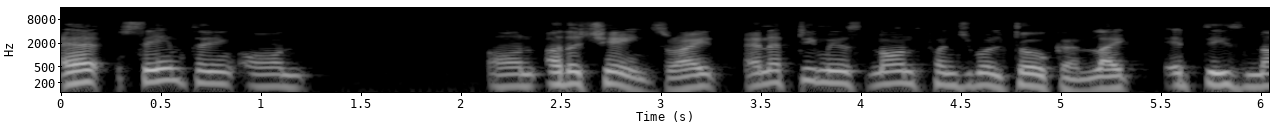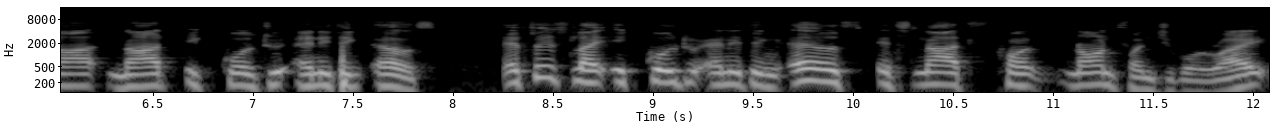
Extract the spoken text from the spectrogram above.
eh, same thing on on other chains, right? NFT means non-fungible token. Like it is not not equal to anything else. If it's like equal to anything else, it's not fun, non-fungible, right?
